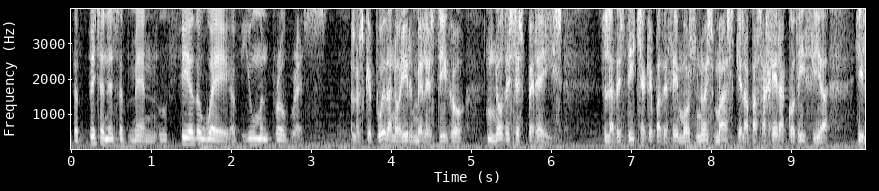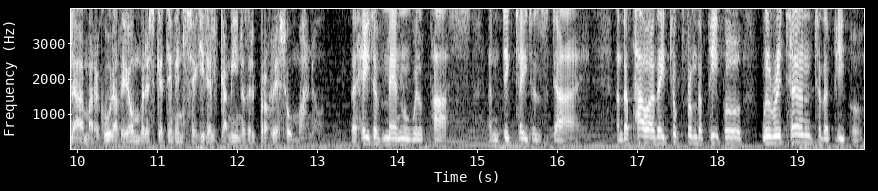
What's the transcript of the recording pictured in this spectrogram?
the bitterness of men who fear the way of human progress. A los que puedan oírme les digo, no desesperéis. La desdicha que padecemos no es más que la pasajera codicia y la amargura de hombres que temen seguir el camino del progreso humano. The hate of men will pass, and dictators die. And the power they took from the people will return to the people.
